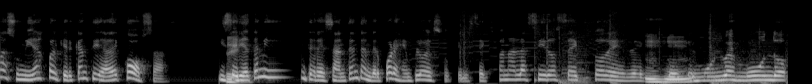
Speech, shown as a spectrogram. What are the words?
asumidas cualquier cantidad de cosas. Y sería tan interesante entender, por ejemplo, eso, que el sexo anal ha sido sexo desde que el mundo es mundo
